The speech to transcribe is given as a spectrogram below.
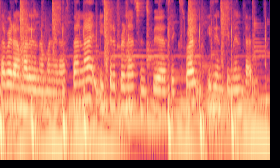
saber amar de una manera sana y ser plenas en su vida sexual y sentimental.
